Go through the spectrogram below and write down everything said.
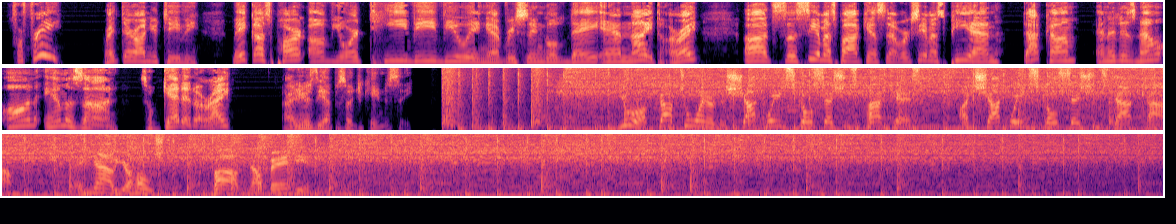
for free right there on your TV. Make us part of your TV viewing every single day and night. All right. Uh, it's the CMS Podcast Network, CMSPN.com, and it is now on Amazon. So get it. All right. All right. Here's the episode you came to see. You are about to enter the Shockwave Skull Sessions podcast on shockwaveskullsessions.com. And now your host, Bob Nalbandian.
